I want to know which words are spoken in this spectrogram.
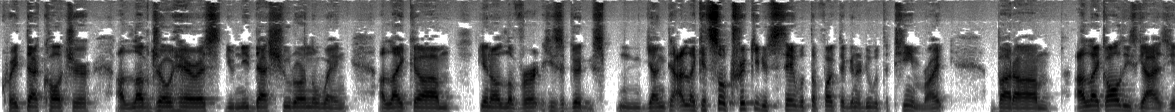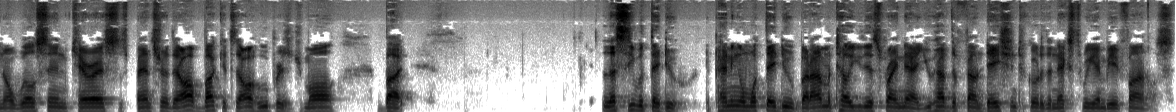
create that culture. I love Joe Harris. You need that shooter on the wing. I like, um, you know, LeVert. He's a good young, like, it's so tricky to say what the fuck they're to do with the team, right? But, um, I like all these guys, you know, Wilson, Caris, Spencer. They're all buckets. They're all hoopers, Jamal. But let's see what they do, depending on what they do. But I'm to tell you this right now. You have the foundation to go to the next three NBA finals.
